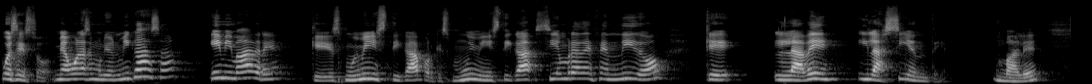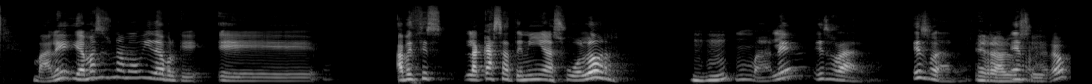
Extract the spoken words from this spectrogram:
pues eso. Mi abuela se murió en mi casa y mi madre, que es muy mística, porque es muy mística, siempre ha defendido que la ve y la siente. Vale. ¿Vale? Y además es una movida porque eh, a veces la casa tenía su olor. ¿Vale? Es raro. Es raro. Es raro, Es sí. raro.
